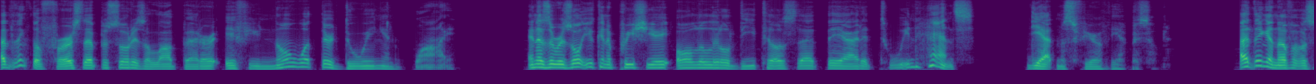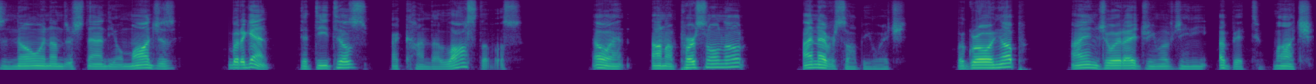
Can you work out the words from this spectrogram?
I think the first episode is a lot better if you know what they're doing and why. And as a result, you can appreciate all the little details that they added to enhance the atmosphere of the episode. I think enough of us know and understand the homages, but again, the details are kinda lost of us. Oh, and on a personal note, I never saw Bewitched, but growing up, I enjoyed I Dream of Jeannie a bit too much.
